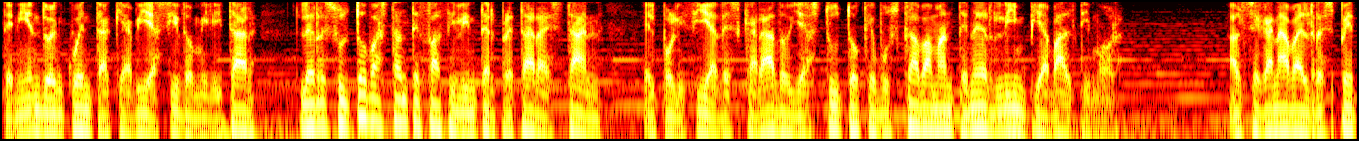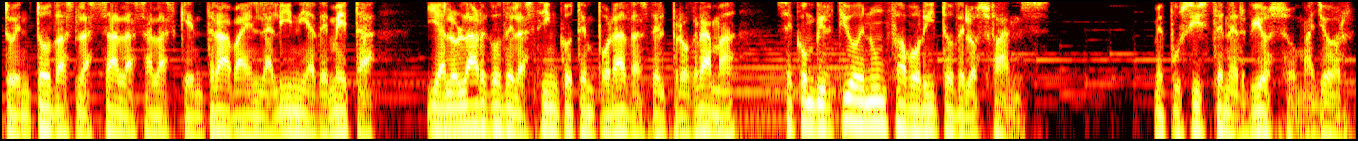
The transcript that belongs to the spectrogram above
Teniendo en cuenta que había sido militar, le resultó bastante fácil interpretar a Stan, el policía descarado y astuto que buscaba mantener limpia Baltimore. Al se ganaba el respeto en todas las salas a las que entraba en la línea de meta y a lo largo de las cinco temporadas del programa se convirtió en un favorito de los fans. Me pusiste nervioso, mayor.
